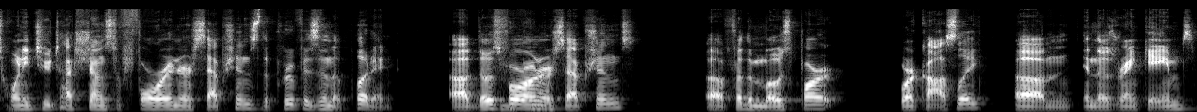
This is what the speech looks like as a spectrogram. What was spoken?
22 touchdowns to four interceptions. The proof is in the pudding. Uh, those 4 Mhm. interceptions, uh, for the most part, were costly um, in those ranked games.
